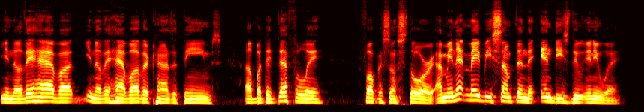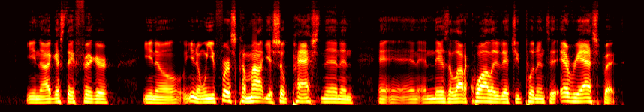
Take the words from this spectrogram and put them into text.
you know, they have uh, you know, they have other kinds of themes, uh, but they definitely focus on story. I mean, that may be something that indies do anyway. You know, I guess they figure, you know, you know, when you first come out, you're so passionate and and and there's a lot of quality that you put into every aspect.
